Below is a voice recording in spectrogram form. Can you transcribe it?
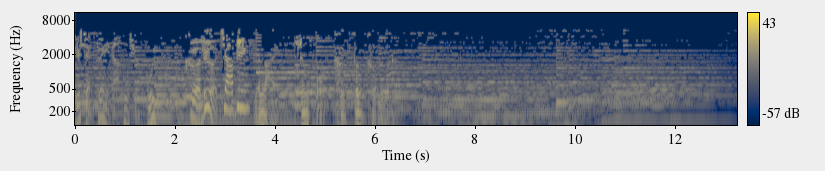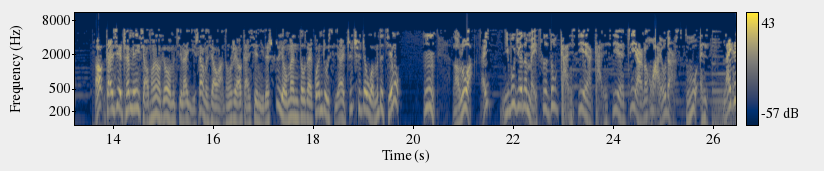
只选对的，不选贵的，可乐加冰。原来生活可以更可乐的。好，感谢陈明小朋友给我们寄来以上的笑话，同时也要感谢你的室友们都在关注、喜爱、支持着我们的节目。嗯，老陆啊，哎，你不觉得每次都感谢感谢这样的话有点俗？哎，来个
